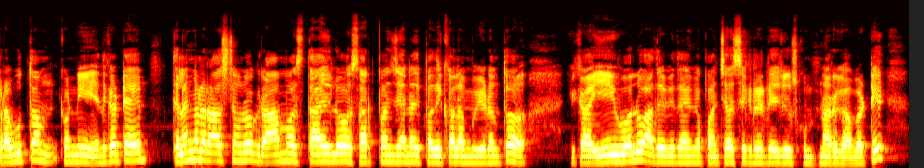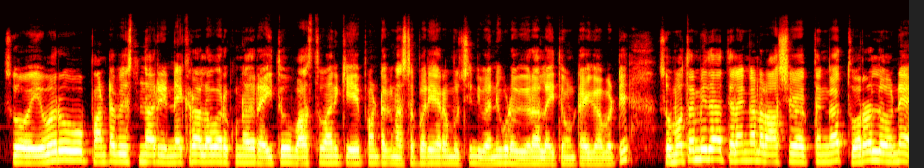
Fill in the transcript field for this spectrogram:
ప్రభుత్వం కొన్ని ఎందుకంటే తెలంగాణ రాష్ట్రంలో గ్రామ స్థాయిలో సర్పంచ్ అనేది పది కాలం ఇవ్వడంతో ఇక ఏవోలు అదేవిధంగా పంచాయత్ సెక్రటరీ చూసుకుంటున్నారు కాబట్టి సో ఎవరు పంట వేస్తున్నారు ఎన్ని ఎకరాల వరకు ఉన్నది రైతు వాస్తవానికి ఏ పంటకు నష్టపరిహారం వచ్చింది ఇవన్నీ కూడా వివరాలు అయితే ఉంటాయి కాబట్టి. సో మొత్తం మీద తెలంగాణ రాష్ట్ర వ్యాప్తంగా త్వరలోనే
